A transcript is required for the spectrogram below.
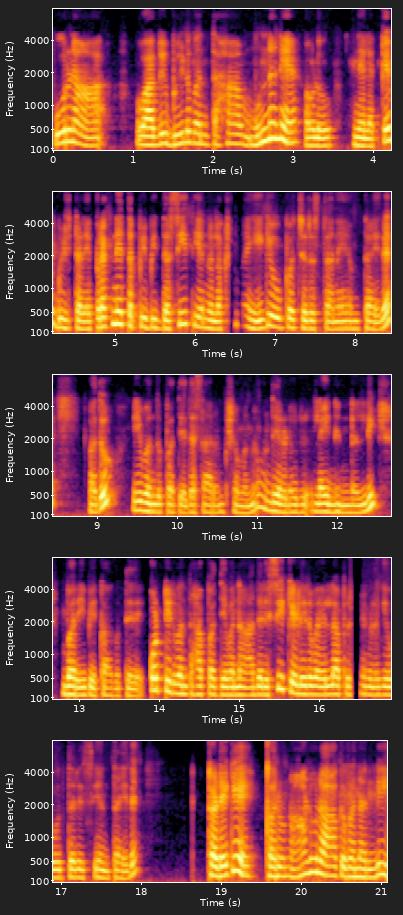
ಪೂರ್ಣವಾಗಿ ಬೀಳುವಂತಹ ಮುನ್ನನೇ ಅವಳು ನೆಲಕ್ಕೆ ಬೀಳ್ತಾಳೆ. ಪ್ರಜ್ಞೆ ತಪ್ಪಿ ಬಿದ್ದ ಸೀತೆಯನ್ನು ಲಕ್ಷ್ಮಣ ಹೇಗೆ ಉಪಚರಿಸ್ತಾನೆ ಅಂತ ಇದೆ. ಅದು ಈ ಒಂದು ಪದ್ಯದ ಸಾರಾಂಶವನ್ನು ಒಂದೆರಡು ಲೈನಿನಲ್ಲಿ ಬರೀಬೇಕಾಗುತ್ತದೆ ಕೊಟ್ಟಿರುವಂತಹ ಪದ್ಯವನ್ನು ಆಧರಿಸಿ ಕೇಳಿರುವ ಎಲ್ಲ ಪ್ರಶ್ನೆಗಳಿಗೆ ಉತ್ತರಿಸಿ ಅಂತ ಇದೆ. ಕಡೆಗೆ ಕರುಣಾಳು ರಾಘವನಲ್ಲಿ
